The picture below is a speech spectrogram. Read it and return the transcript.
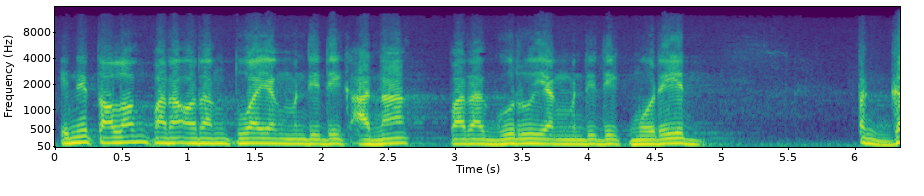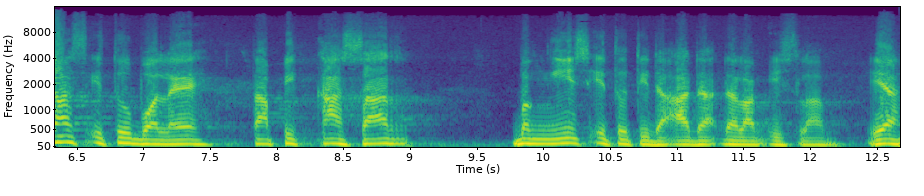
Ini tolong para orang tua yang mendidik anak, para guru yang mendidik murid, tegas itu boleh, tapi kasar bengis itu tidak ada dalam Islam ya.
